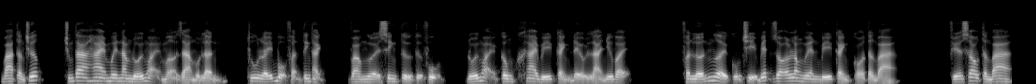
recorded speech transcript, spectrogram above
Ba tầng trước, chúng ta hai mươi năm đối ngoại mở ra một lần, thu lấy bộ phận tinh thạch, vào người sinh tử tự phụ, đối ngoại công khai bí cảnh đều là như vậy. Phần lớn người cũng chỉ biết rõ long nguyên bí cảnh có tầng ba. Phía sau tầng ba,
